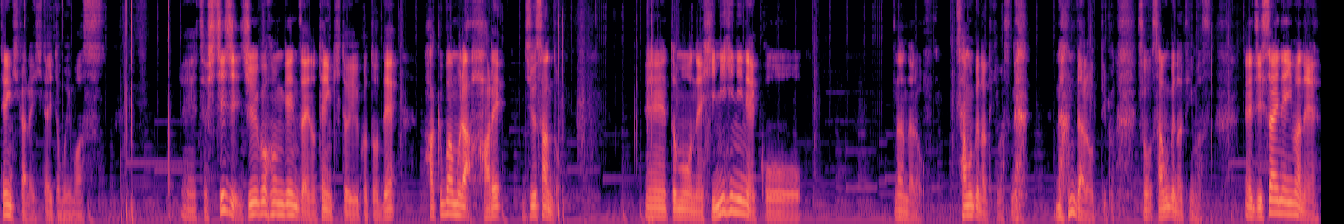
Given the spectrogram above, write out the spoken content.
天気からいきたいと思います。え、っと、7時15分現在の天気ということで、白馬村晴れ13度。え、っと、もうね、日に日にね、こう、なんだろう。寒くなってきますね。なんだろうっていうか、そう、寒くなってきます。え実際ね、今ね、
